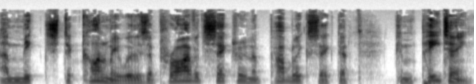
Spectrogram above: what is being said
a mixed economy where there's a private sector and a public sector competing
